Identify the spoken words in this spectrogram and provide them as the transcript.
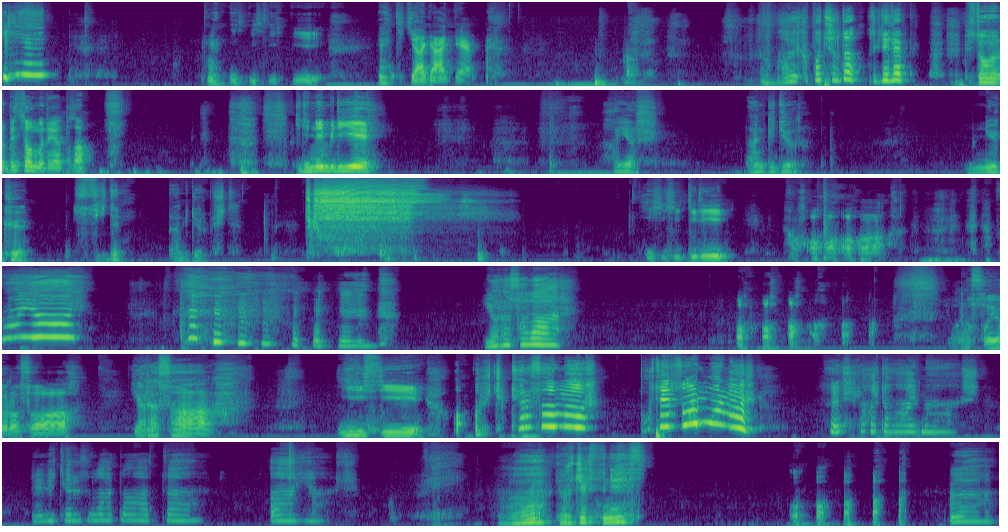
Gelin. Ya geldim. Ay kapı açıldı. Hadi gidelim. Biz de onları, biz de onları yapalım. Gidin lan biri. Hayır. Ben gidiyorum. Niye ki? Siz gidin. Ben gidiyorum işte. Gidin. Ay ay. Yarasalar. yarasa yarasa. Yarasa. İyisi. Aa, çıktı yarasa olmuş. Bu yarasalar mı varmış? Flashlight da varmış. Evet yarasalar da vardı. Hayır. Ah, göreceksiniz. Oh, oh, oh, oh. Ah.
